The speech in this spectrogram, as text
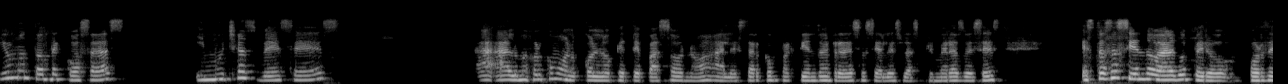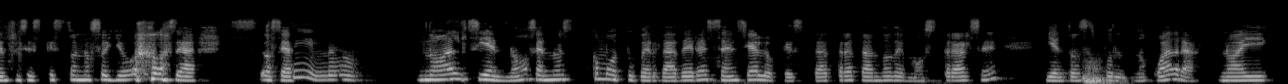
un montón de cosas. Y muchas veces, a, lo mejor como con lo que te pasó, ¿no? Al estar compartiendo en redes sociales las primeras veces, estás haciendo algo, pero por dentro dices que esto no soy yo, o sea, o sea, sí, no no al 100, ¿no? O sea, no es como tu verdadera esencia lo que está tratando de mostrarse y entonces pues no cuadra, no hay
